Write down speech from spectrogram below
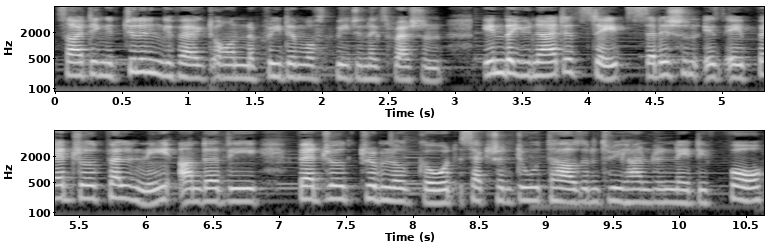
citing a chilling effect on freedom of speech and expression. In the United States, sedition is a federal felony under the Federal Criminal Code, Section 2384,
